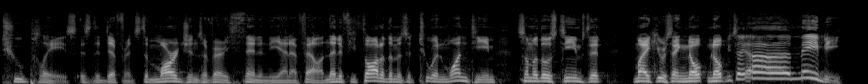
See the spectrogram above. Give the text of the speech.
Two plays is the difference. The margins are very thin in the NFL. And then if you thought of them as a two and one team, some of those teams that Mike you were saying nope, nope, you say uh maybe.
